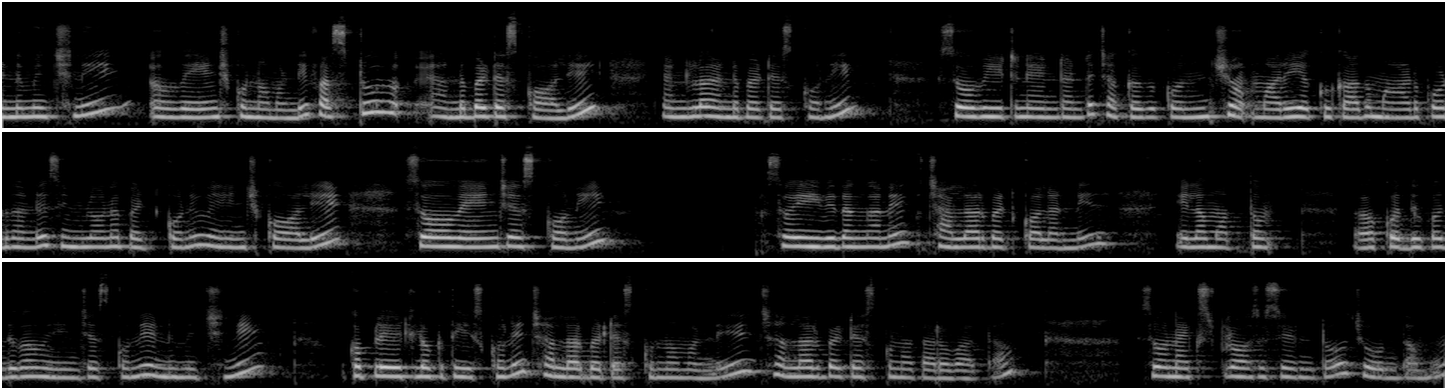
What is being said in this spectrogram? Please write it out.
ఎండుమిర్చిని వేయించుకున్నామండి. ఫస్ట్ ఎండబెట్టేసుకోవాలి. ఎండలో ఎండబెట్టేసుకొని సో వీటిని ఏంటంటే చక్కగా కొంచెం మరీ ఎక్కువ కాదు మాడకూడదండి. సిమ్లోనే పెట్టుకొని వేయించుకోవాలి. సో వేయించేసుకొని సో ఈ విధంగానే చల్లారి పెట్టుకోవాలండి. ఇలా మొత్తం కొద్ది కొద్దిగా వేయించేసుకొని ఎండుమిర్చిని ఒక ప్లేట్లోకి తీసుకొని చల్లారి పెట్టేసుకుందామండి. చల్లారి పెట్టేసుకున్న తర్వాత సో నెక్స్ట్ ప్రాసెస్ ఏంటో చూద్దాము.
